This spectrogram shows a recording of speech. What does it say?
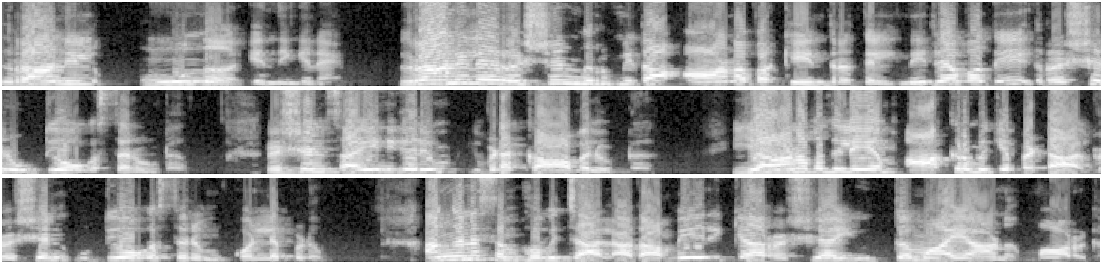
ഇറാനിൽ മൂന്ന് എന്നിങ്ങനെ. ഇറാനിലെ റഷ്യൻ നിർമ്മിത ആണവ കേന്ദ്രത്തിൽ നിരവധി റഷ്യൻ ഉദ്യോഗസ്ഥരുണ്ട്. റഷ്യൻ സൈനികരും ഇവിടെ കാവലുണ്ട്. ഈ ആണവ നിലയം ആക്രമിക്കപ്പെട്ടാൽ റഷ്യൻ ഉദ്യോഗസ്ഥരും കൊല്ലപ്പെടും. അങ്ങനെ സംഭവിച്ചാൽ അത് അമേരിക്ക റഷ്യ യുദ്ധമായാണ് മാറുക.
